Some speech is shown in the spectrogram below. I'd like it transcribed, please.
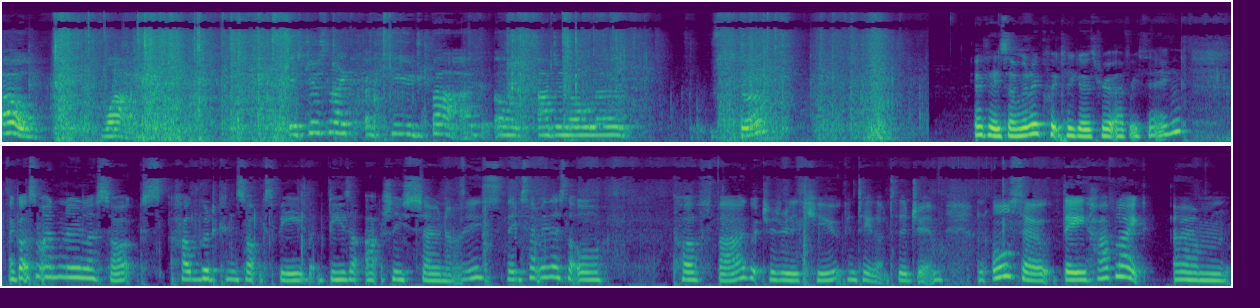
Oh, wow. It's just like a huge bag of Adanola stuff. Okay, so I'm going to quickly go through everything. I got some Adanola socks. How good can socks be? But these are actually so nice. They sent me this little puff bag, which is really cute. Can take that to the gym. And also, they have like um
